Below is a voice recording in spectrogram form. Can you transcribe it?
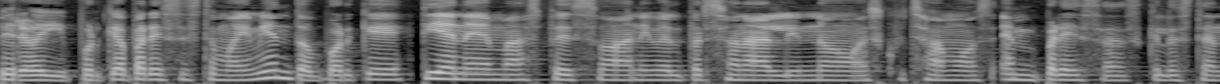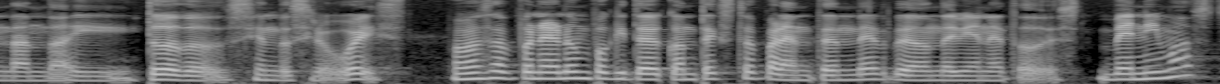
Pero ¿y por qué aparece este movimiento? ¿Por qué tiene más peso a nivel personal y no escuchamos empresas que lo estén dando ahí todo siendo Zero Waste? Vamos a poner un poquito de contexto para entender de dónde viene todo esto. Venimos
